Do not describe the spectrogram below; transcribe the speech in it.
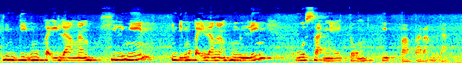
Hindi mo kailangang hilingin, hindi mo kailangang humiling, kusa niya itong ipaparamdam.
